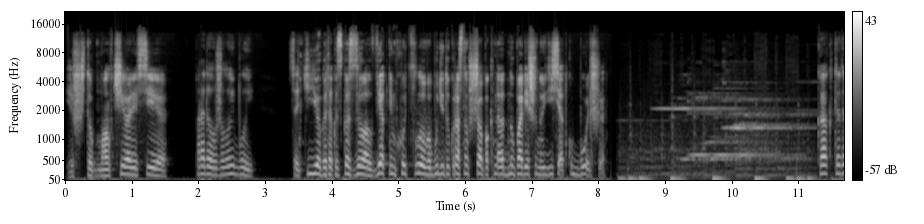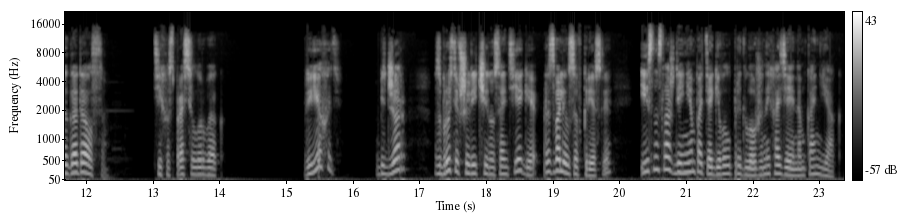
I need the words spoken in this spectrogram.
«И чтоб молчали все!» — продолжил Уйбуй. «Сантьяго так и сказал. Вякнем хоть слово, будет у красных шапок на одну повешенную десятку больше». «Как ты догадался?» — тихо спросил Урбек. «Приехать?» Биджар, сбросивший личину Сантьяги, развалился в кресле и с наслаждением потягивал предложенный хозяином коньяк.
